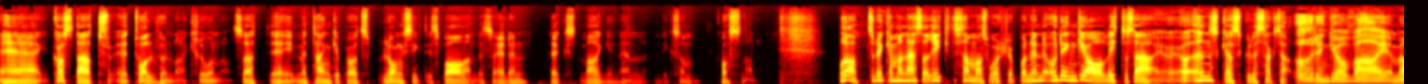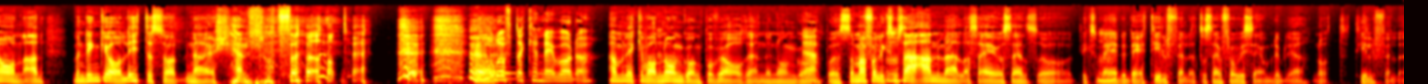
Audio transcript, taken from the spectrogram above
Eh, kostar t- 1200 kronor, så att eh, med tanke på ett långsiktigt sparande så är det en högst marginell liksom, kostnad. Bra, så det kan man läsa Rikt tillsammans workshop och den, och den går lite så här, jag önskar jag skulle sagt så här, Åh, den går varje månad, men den går lite så när jag känner för det. Hur ofta kan det vara då? Ja, men det kan vara någon gång på våren, någon gång Ja. på, så man får liksom Mm. så här anmäla sig och sen så liksom Mm. är det det tillfället och sen får vi se om det blir något tillfälle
